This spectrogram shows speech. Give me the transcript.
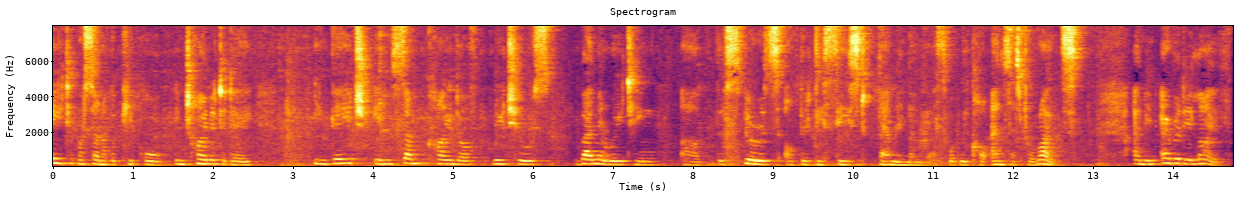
80% of the people in China today engaged in some kind of rituals venerating uh, the spirits of their deceased family members, what we call ancestral rites. And in everyday life,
